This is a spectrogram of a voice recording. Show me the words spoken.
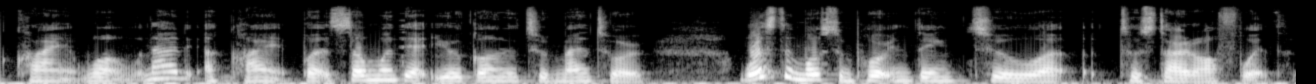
client, well, not a client, but someone that you're going to mentor, what's the most important thing to uh, to start off with?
